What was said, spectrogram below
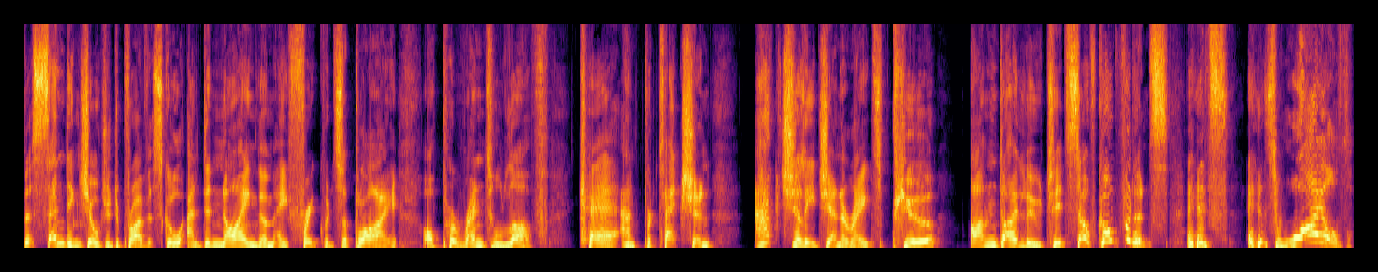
that sending children to private school and denying them a frequent supply of parental love, care, and protection actually generates pure, undiluted self confidence. It's, it's wild.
